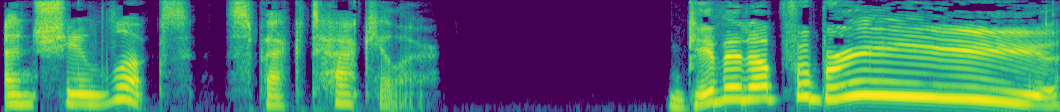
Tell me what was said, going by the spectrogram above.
and she looks spectacular. Give it up for Bree!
